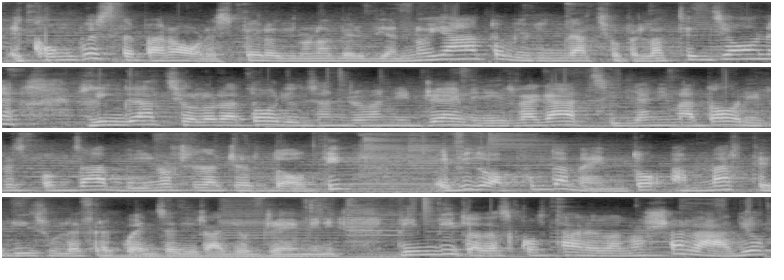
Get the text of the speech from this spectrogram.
E con queste parole spero di non avervi annoiato, vi ringrazio per l'attenzione, ringrazio l'oratorio di San Giovanni Gemini, i ragazzi, gli animatori, i responsabili, i nostri sacerdoti e vi do appuntamento a martedì sulle frequenze di Radio Gemini. Vi invito ad ascoltare la nostra radio,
